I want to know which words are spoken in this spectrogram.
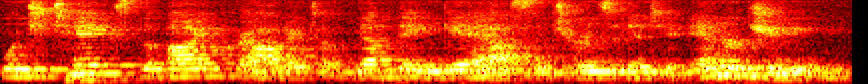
which takes the byproduct of methane gas and turns it into energy,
